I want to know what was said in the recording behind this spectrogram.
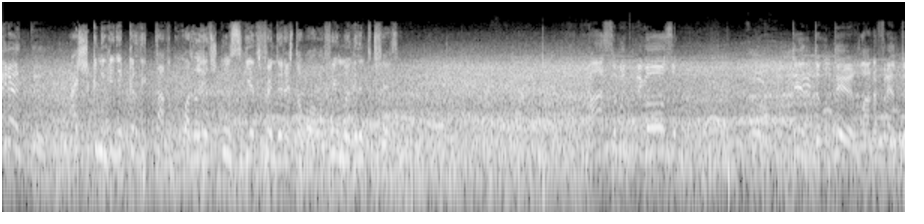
grande. Acho que ninguém acreditava que o guarda-redes conseguia defender esta bola. Foi uma grande defesa. Passa muito perigoso. Tenta meter lá na frente.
